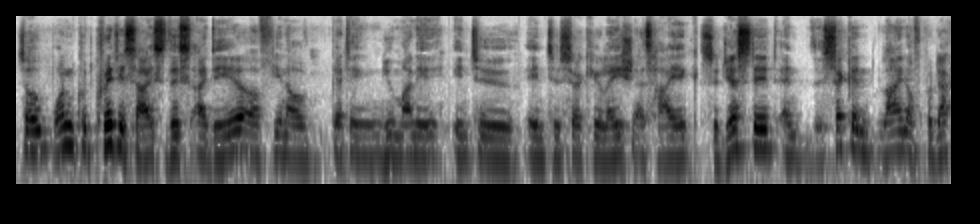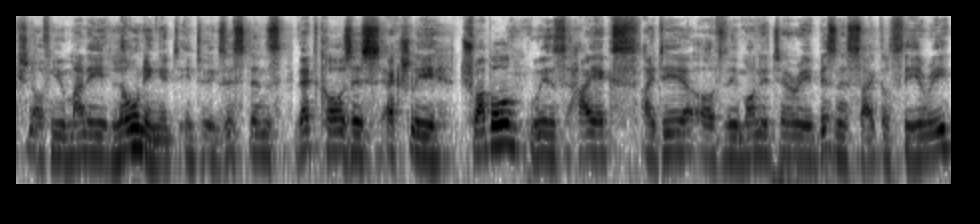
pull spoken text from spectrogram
So one could criticize this idea of, you know, getting new money into, into circulation as Hayek suggested. And the second line of production of new money, loaning it into existence, that causes actually trouble with Hayek's idea of the monetary business cycle theory.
